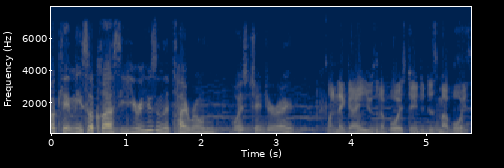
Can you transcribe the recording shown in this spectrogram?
okay, me so classy. You were using the Tyrone voice changer, right? My nigga, I ain't using a voice changer. This is my voice.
